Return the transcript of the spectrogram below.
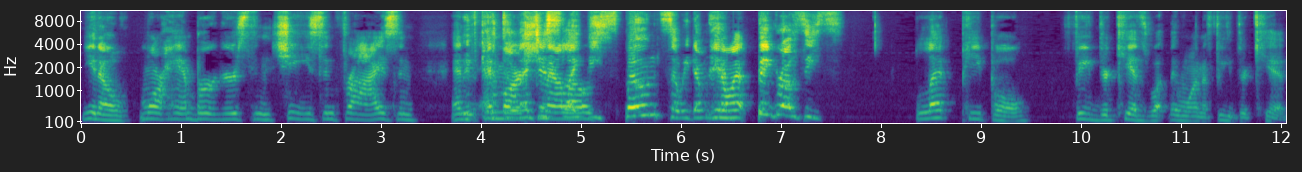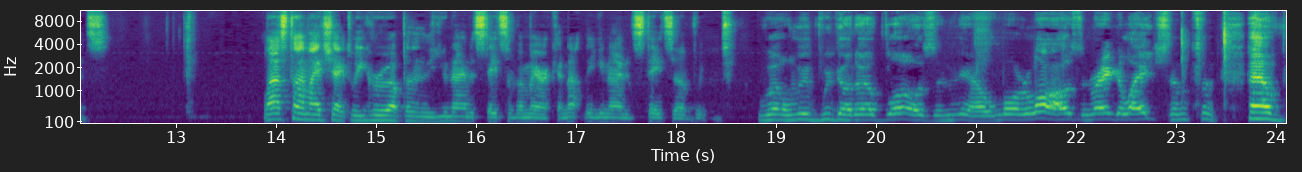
you know, more hamburgers and cheese and fries and and, We've and to legislate marshmallows, these spoons so we don't You know what? big Rosies. let people feed their kids what they want to feed their kids. Last time I checked, we grew up in the United States of America, not the United States of. Well, we we gotta have laws and you know more laws and regulations and have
